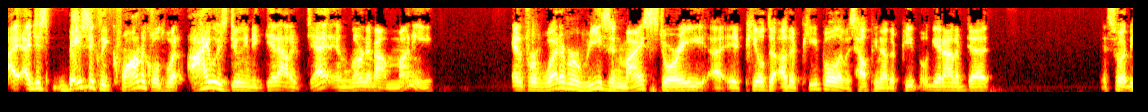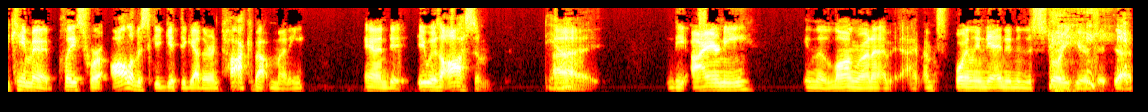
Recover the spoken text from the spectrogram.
I, I just basically chronicled what I was doing to get out of debt and learn about money and for whatever reason, my story uh, it appealed to other people. It was helping other people get out of debt, and so it became a place where all of us could get together and talk about money, and it, it was awesome. Yeah. Uh, the irony in the long run, I, am spoiling the ending in the story here. that uh,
